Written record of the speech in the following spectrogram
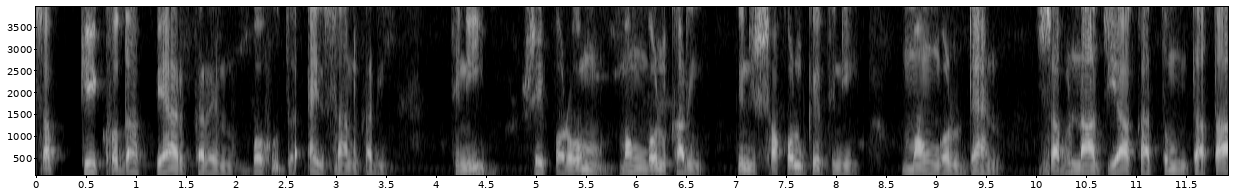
সবকি খোদা প্যার করেন, বহুত এহসানকারী। তিনি সেই পরম মঙ্গলকারী, তিনি সকলকে তিনি মঙ্গল দেন। সব না জিয়া কা তুম দাতা,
